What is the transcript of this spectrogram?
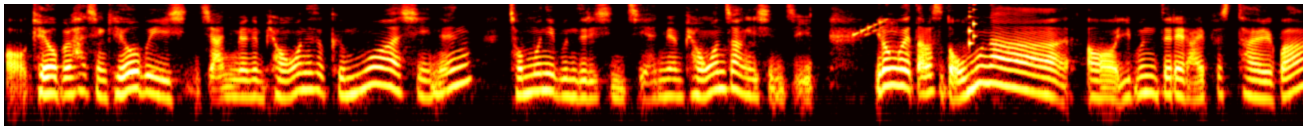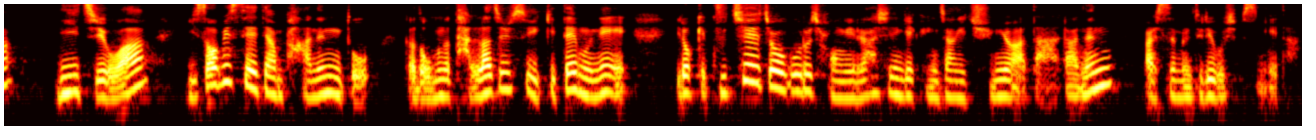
어, 개업을 하신 개업의이신지 아니면 병원에서 근무하시는 전문의 분들이신지 아니면 병원장이신지 이런 거에 따라서 너무나 어, 이분들의 라이프 스타일과 needs와 이 서비스에 대한 반응도 가 너무나 달라질 수 있기 때문에 이렇게 구체적으로 정의를 하시는 게 굉장히 중요하다라는 말씀을 드리고 싶습니다.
